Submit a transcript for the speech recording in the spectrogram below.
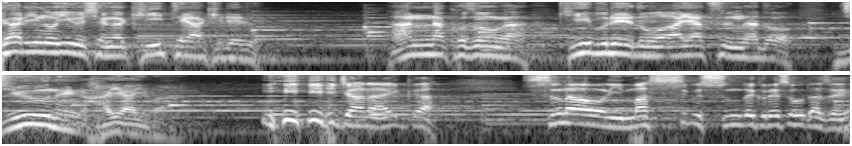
光の勇者が聞いて呆れる。あんな小僧がキーブレードを操るなど10年早いわ。いいじゃないか。素直にまっすぐ進んでくれそうだぜ。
